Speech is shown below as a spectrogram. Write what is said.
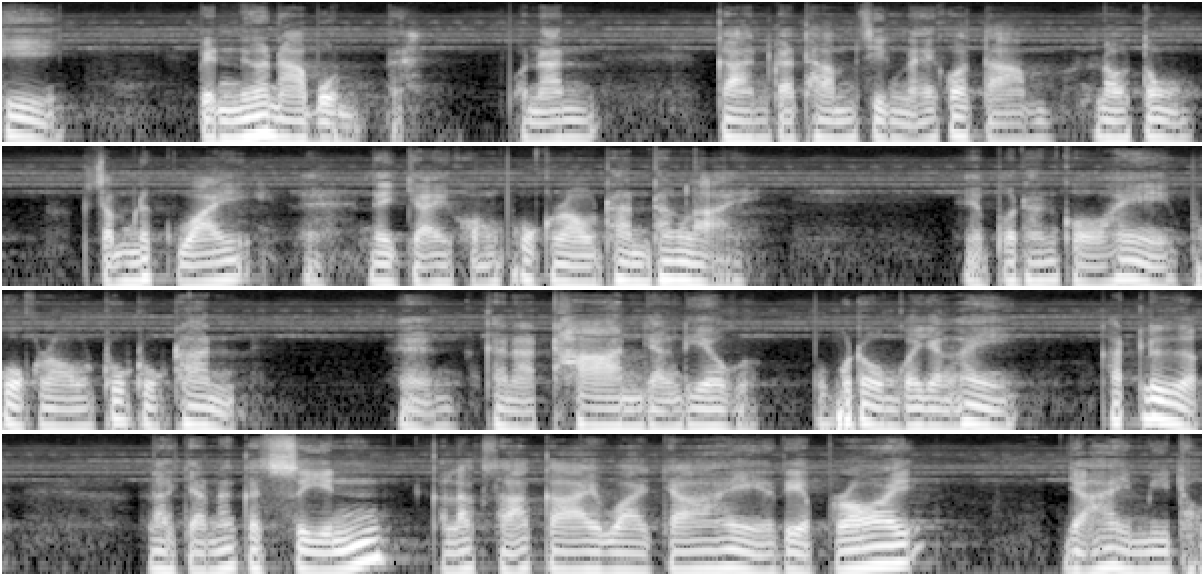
ที่เป็นเนื้อนาบุญนะเพราะนั้นการกระทำสิ่งไหนก็ตาม เราต้องสำนึกไว้ในใจของพวกเราท่านทั้งหลาย เพราะนั้นขอให้พวกเราทุกๆทท่านขนาดทานอย่างเดียว พระพุทธองค์ก็ยังให้คัดเลือก หลังจากนั้นก็ศีลก็รักษากายวาจาให้เรียบร้อย อย่าให้มีโท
